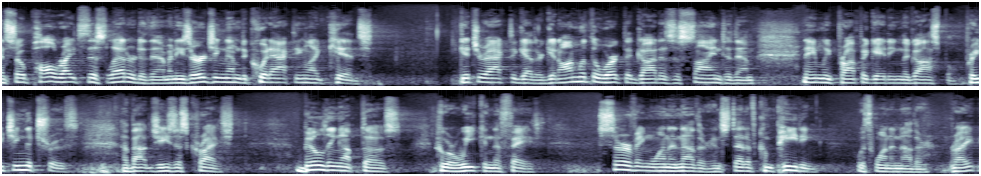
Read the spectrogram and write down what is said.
And so Paul writes this letter to them and he's urging them to quit acting like kids. Get your act together. Get on with the work that God has assigned to them, namely propagating the gospel, preaching the truth about Jesus Christ, building up those who are weak in the faith, serving one another instead of competing with one another, right?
